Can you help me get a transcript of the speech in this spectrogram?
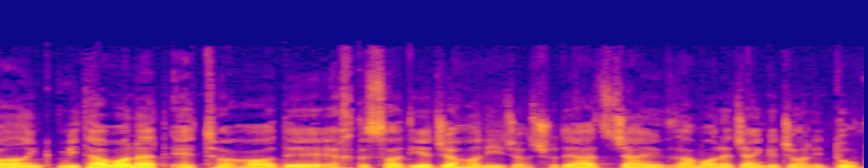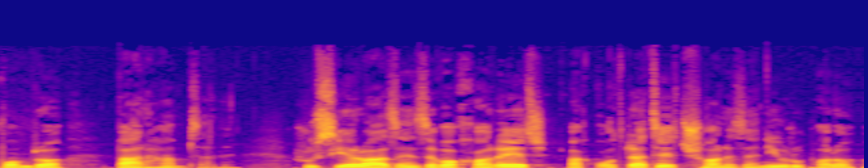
بانک می تواند اتحاد اقتصادی جهانی ایجاد شده از جنگ زمان جنگ جهانی دوم را برهم زده. روسیه را از انزوا خارج و قدرت چانهزنی اروپا را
